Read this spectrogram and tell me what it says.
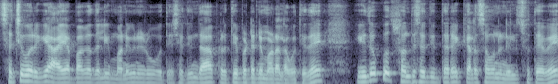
ಸಚಿವರಿಗೆ ಆಯಾ ಭಾಗದಲ್ಲಿ ಮನವಿ ನೀಡುವ ಉದ್ದೇಶದಿಂದ ಪ್ರತಿಭಟನೆ ಮಾಡಲಾಗುತ್ತಿದೆ. ಇದಕ್ಕೂ ಸ್ಪಂದಿಸದಿದ್ದರೆ ಕೆಲಸವನ್ನು ನಿಲ್ಲಿಸುತ್ತೇವೆ.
